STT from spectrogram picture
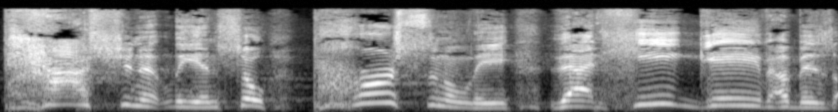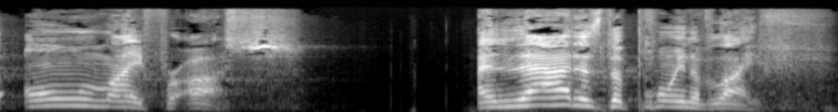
passionately and so personally that he gave of his own life for us. And that is the point of life.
